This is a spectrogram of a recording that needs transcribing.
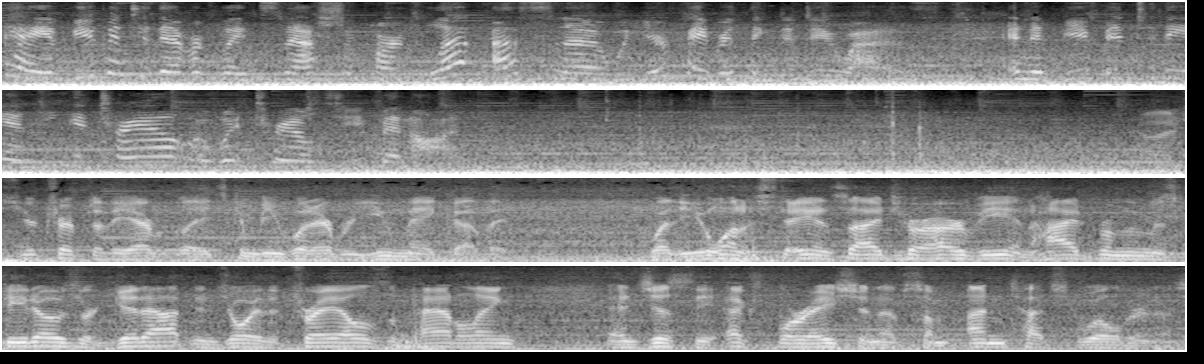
Hey, if you've been to the Everglades National Park, let us favorite thing to do was. And if you've been to the Anhinga Trail or what trails you've been on. Guys, your trip to the Everglades can be whatever you make of it. Whether you want to stay inside your RV and hide from the mosquitoes or get out and enjoy the trails, the paddling, and just the exploration of some untouched wilderness.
